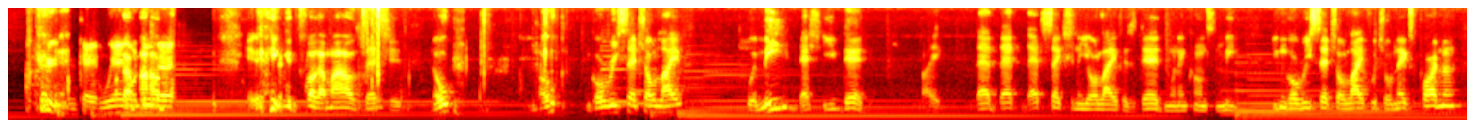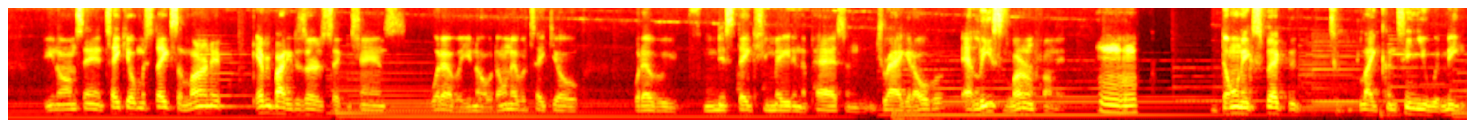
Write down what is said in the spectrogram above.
okay, we ain't gonna do that. you can fuck out my house. That shit. Nope. Nope. Go reset your life. With me, that's you dead. Like that that that section of your life is dead when it comes to me. You can go reset your life with your next partner. You know what I'm saying? Take your mistakes and learn it. Everybody deserves a second chance, whatever, you know. Don't ever take your whatever mistakes you made in the past and drag it over. At least learn from it. Mm-hmm. Don't expect it to like continue with me.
